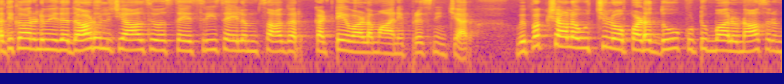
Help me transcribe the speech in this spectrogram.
అధికారుల మీద దాడులు చేయాల్సి వస్తే శ్రీశైలం సాగర్ కట్టేవాళ్ళమా అని ప్రశ్నించారు. విపక్షాల ఉచ్చులో పడద్దు కుటుంబాలు నాశనం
